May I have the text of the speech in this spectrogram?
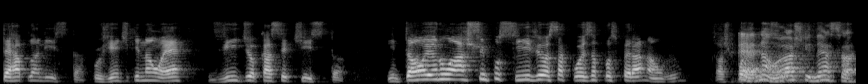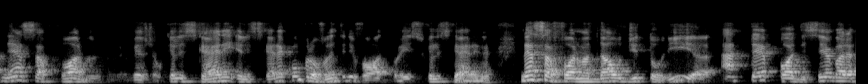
terraplanista, por gente que não é videocassetista. Então eu não acho impossível essa coisa prosperar, não, viu? Acho é, não, eu acho que nessa, nessa forma, veja, o que eles querem, eles querem é comprovante de voto, é isso que eles querem, né? Nessa forma da auditoria, até pode ser, agora,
